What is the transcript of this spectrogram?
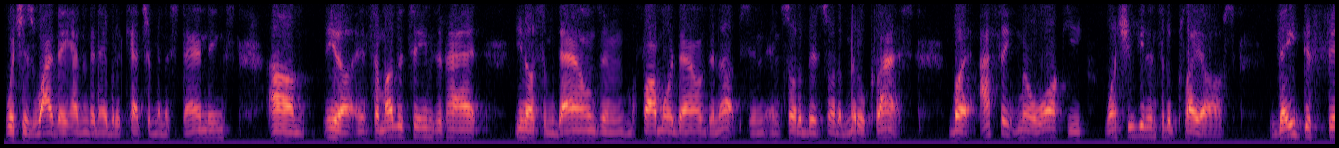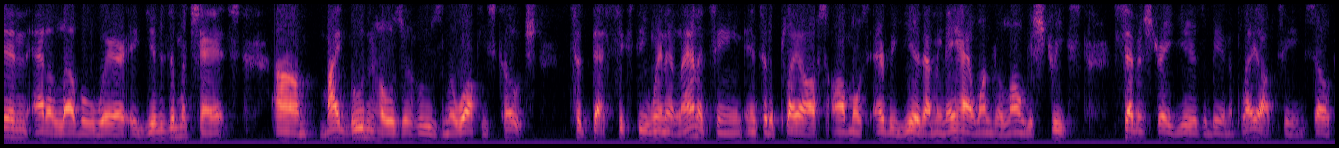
which is why they haven't been able to catch them in the standings. Um, you know, and some other teams have had you know some downs and far more downs than ups, and, and sort of been sort of middle class. But I think Milwaukee, once you get into the playoffs, they defend at a level where it gives them a chance. Um, Mike Budenholzer, who's Milwaukee's coach, took that 60 win Atlanta team into the playoffs almost every year. I mean, they had one of the longest streaks, seven straight years of being a playoff team. So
